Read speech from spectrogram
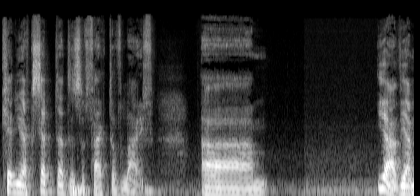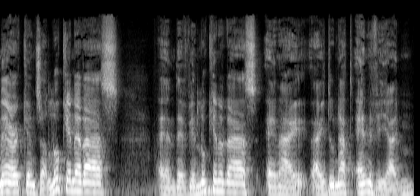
can you accept that as a fact of life? Um, yeah, the Americans are looking at us and they've been looking at us, and I, I do not envy them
